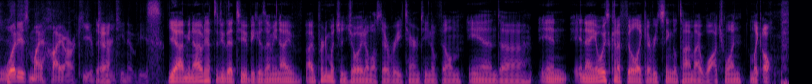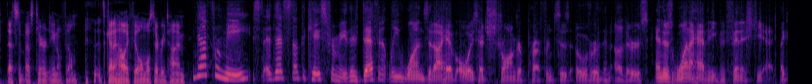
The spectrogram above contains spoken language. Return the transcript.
what is my hierarchy of Yeah. Tarantino movies? Yeah, I mean, I would have to do that too because I mean, I've I've pretty much enjoyed almost every Tarantino film, and uh, and and I always kind of feel like every single time I watch one, I'm like, oh, that's the best Tarantino film. it's kind of how I feel almost every time. Not for me. That's not the case for me. There's definitely ones that I have always had stronger preferences over than others. And there's one I haven't even finished yet. Like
